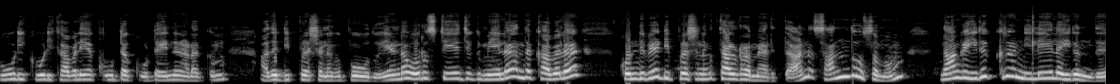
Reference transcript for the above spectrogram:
கூடி கூடி கவலையை கூட்ட கூட்ட என்ன நடக்கும்? அது டிப்ரெஷனுக்கு போகுது. ஏன்னா ஒரு ஸ்டேஜுக்கு மேலே அந்த கவலை கொண்டு போய் டிப்ரெஷனுக்கு தள்ளுற மாதிரி தான் சந்தோஷமும் நாங்கள் இருக்கிற நிலையில இருந்து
